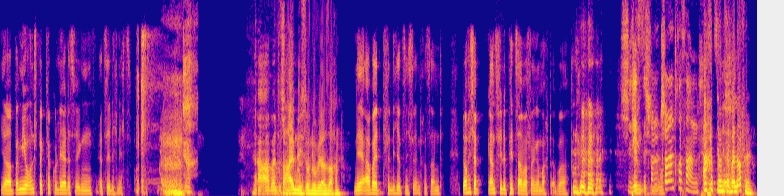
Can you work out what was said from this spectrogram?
Ja, bei mir unspektakulär, deswegen erzähle ich nichts. Ja, Arbeit ist Verheimlich doch nur wieder Sachen. Nee, Arbeit finde ich jetzt nicht so interessant. Doch, ich habe ganz viele Pizzawaffeln gemacht, aber Siehst du, ich schon, schon interessant. Ach, habt ihr mittlerweile Waffeln?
